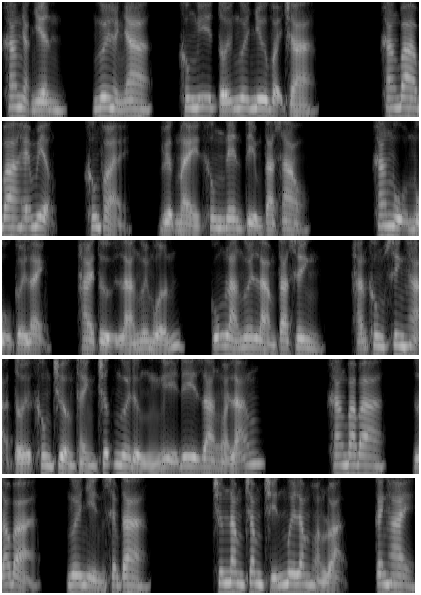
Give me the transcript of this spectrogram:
Khang nhạc nhiên, ngươi hành nha, không nghĩ tới ngươi như vậy cha. Khang ba ba hé miệng, không phải, việc này không nên tìm ta sao. Khang mụ mụ cười lạnh, hai tử là ngươi muốn, cũng là ngươi làm ta sinh, hắn không sinh hạ tới không trưởng thành trước ngươi đừng nghĩ đi ra ngoài lãng. Khang ba ba, lão bà, ngươi nhìn xem ta. chương 595 hoảng loạn, canh hai.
